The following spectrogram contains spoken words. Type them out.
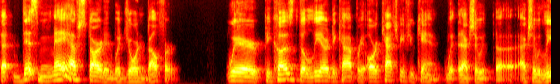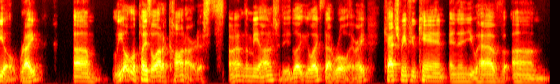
that this may have started with Jordan Belfort, where because the Leo DiCaprio or Catch Me If You Can, with actually with uh, actually with Leo, right? Um, Leo plays a lot of con artists. I'm gonna be honest with you, like he likes that role, right? Catch Me If You Can, and then you have um,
